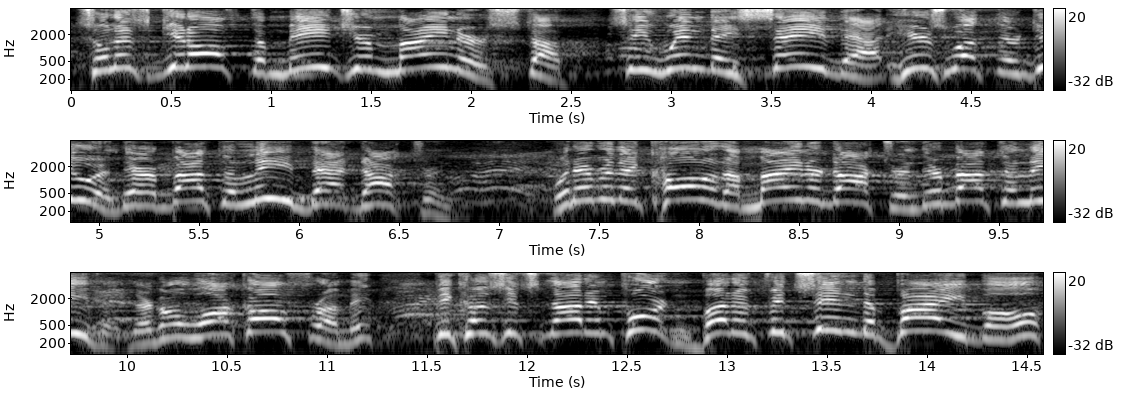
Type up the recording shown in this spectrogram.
So let's get off the major minor stuff. See, when they say that, here's what they're doing they're about to leave that doctrine. Whenever they call it a minor doctrine, they're about to leave it. They're going to walk off from it because it's not important. But if it's in the Bible,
